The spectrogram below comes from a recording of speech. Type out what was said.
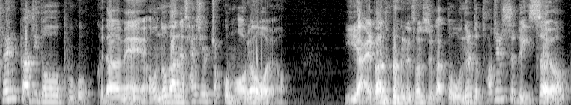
프렌까지도 보고 그 다음에 언어반은 사실 조금 어려워요. 이 알바노라는 선수가 또 오늘도 터질 수도 있어요.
